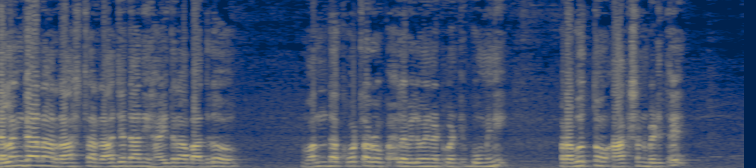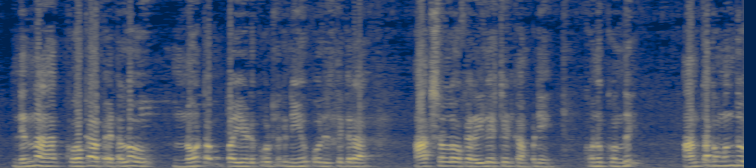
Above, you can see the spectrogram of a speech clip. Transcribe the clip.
తెలంగాణ రాష్ట్ర రాజధాని హైదరాబాద్లో వంద కోట్ల రూపాయల విలువైనటువంటి భూమిని ప్రభుత్వం ఆక్షన్ పెడితే నిన్న కోకాపేటలో నూట ముప్పై ఏడు కోట్లకి నియో పోలీస్ దగ్గర ఆక్షన్లో ఒక రియల్ ఎస్టేట్ కంపెనీ కొనుక్కుంది. అంతకుముందు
